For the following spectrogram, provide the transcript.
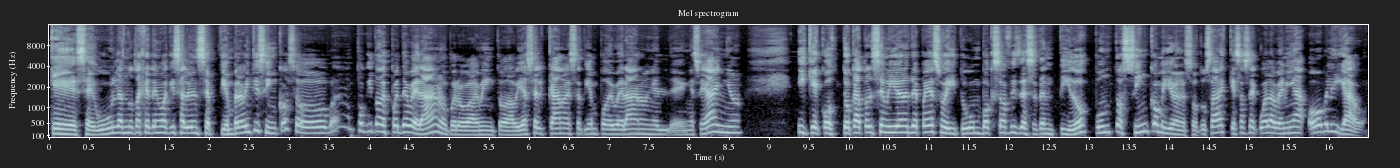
Que según las notas que tengo aquí salió en septiembre 25, so, un poquito después de verano, pero I mean, todavía cercano a ese tiempo de verano en, el, en ese año, y que costó 14 millones de pesos y tuvo un box office de 72.5 millones. O tú sabes que esa secuela venía obligado.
